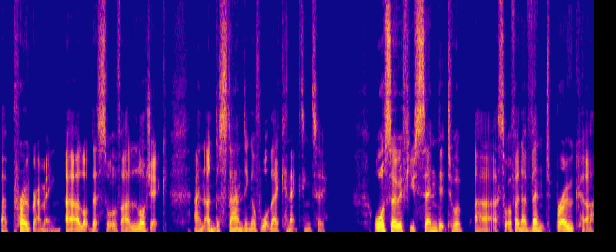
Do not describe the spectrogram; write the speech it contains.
uh, programming, uh, a lot less sort of uh, logic and understanding of what they're connecting to. Also, if you send it to a, a sort of an event broker,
